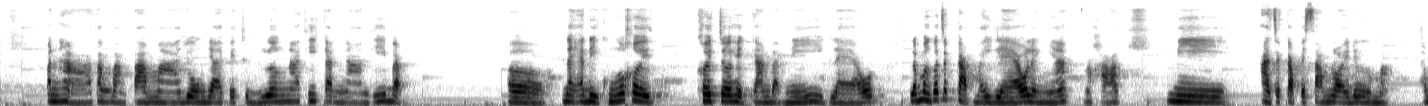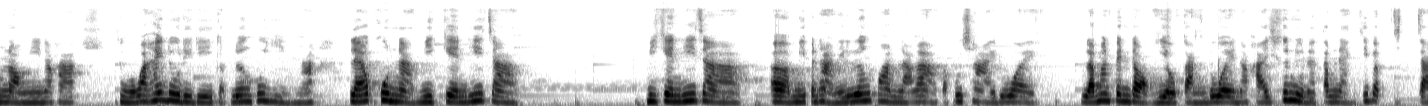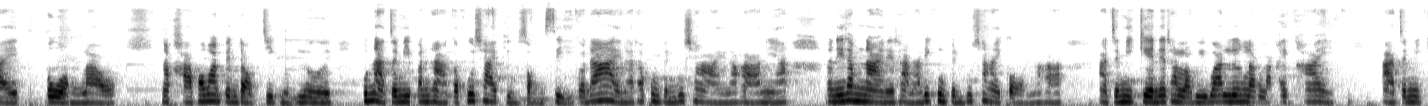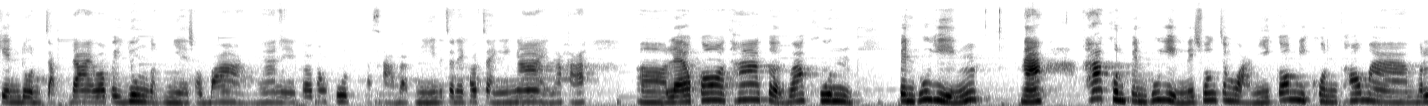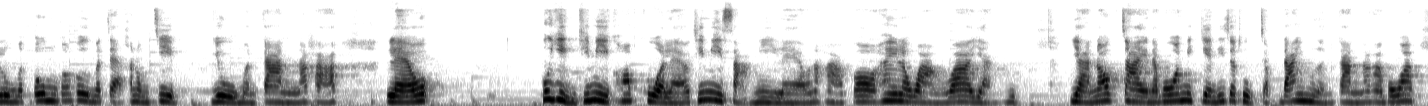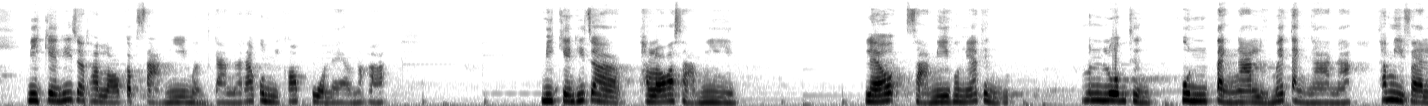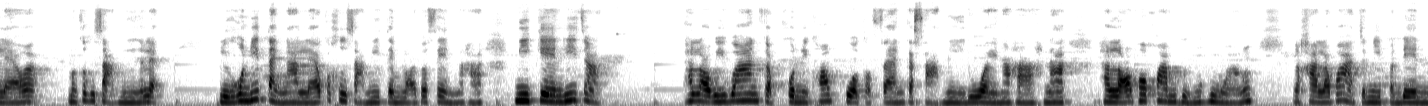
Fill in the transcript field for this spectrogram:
ปัญหาต่างๆ ตามมาโยงใยไปถึงเรื่องหน้าที่การงานที่แบบเอ่อในอดีตคุณก็เคยเคยเจอเหตุการณ์แบบนี้อีกแล้ว แล้วมันก็จะกลับมาอีกแล้วอะไรเงี้ยนะคะ มีอาจจะกลับไปซ้ำรอยเดิมอะทำนองนี้นะคะ ถึงว่าให้ดูดีๆ กับเรื่องผู้หญิงนะแล้วคุณอะมีเกณฑ์ที่จะ มีเกณฑ์ที่จะเอ่อมีปัญหาในเรื่องความรักอะกับผู้ชายด้วย แล้วมันเป็นดอกเดียวกันด้วยนะคะ ขึ้นอยู่ในตำแหน่งที่แบบจิตใจตัวของเรานะคะ เพราะมันเป็นดอกจิกหมดเลย คุณอาจจะมีปัญหากับผู้ชายผิวสองสีก็ได้นะถ้าคุณเป็นผู้ชายนะคะเนี้ยอันนี้ทำนายในฐานะที่คุณเป็นผู้ชายก่อนนะคะ อาจจะมีเกณฑ์ได้ทะเลาะวิวาทเรื่องรักๆใคร่ๆ อาจจะมีเกณฑ์โดนจับได้ว่าไปยุ่งกับเมียชาวบ้านนะนี่ก็ต้องพูดภาษาแบบนี้จะได้เข้าใจง่าย ๆนะคะแล้วก็ถ้าเกิดว่าคุณเป็นผู้หญิงนะถ้าคุณเป็นผู้หญิงในช่วงจังหวะนี้ก็มีคนเข้ามามาลุมมาตุ้มก็คือมาแจกขนมจีบอยู่เหมือนกันนะคะ แล้วผู้หญิงที่มีครอบครัวแล้วที่มีสามีแล้วนะคะ ก็ให้ระวังว่าอย่า อย่านอกใจนะเพราะว่ามีเกณฑ์ที่จะถูกจับได้เหมือนกันนะคะ เพราะว่ามีเกณฑ์ที่จะทะเลาะกับสามีเหมือนกันนะถ้าคุณมีครอบครัวแล้วนะคะ มีเกณฑ์ที่จะทะเลาะกับสามี แล้วสามีคนนี้ถึงมันรวมถึงคุณแต่งงานหรือไม่แต่งงานนะถ้ามีแฟนแล้วอะมันก็คือสามีนั่นแหละ หรือคนที่แต่งงานแล้วก็คือสามีเต็มร้อยเปอร์เซ็นต์นะคะ มีเกณฑ์ที่จะ ทะเลาะวิวาทกับคนในครอบครัวกับแฟนกับสามีด้วยนะคะนะทะเลาะเพราะความหึงหวงนะคะแล้วก็อาจจะมีประเด็น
